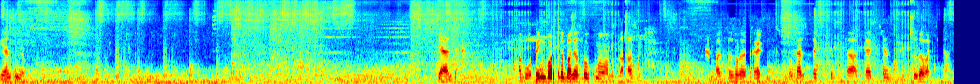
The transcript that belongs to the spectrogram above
Gelmiyor. Geldi. Abi oyunu bu arada bug'a sokmamamız lazım. Bug'a sokar, sokarsak sıkıntı abi derken şurada da var bir tane.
